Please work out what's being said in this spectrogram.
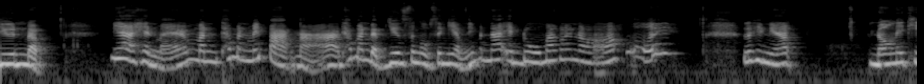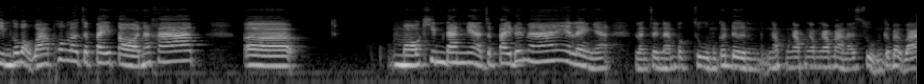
ยืนแบบ เนี่ยเห็นไหมมันถ้ามันไม่ปากหมา ถ้ามันแบบยืนสงบเสงี่ยมนี่มันน่าเอ็นดูมากเลยเนาะเอ้ยแล้วทีเนี้ยน้องในทีมก็บอกว่าพวกเราจะไปต่อนะครับเอ่อหมอคิมดันเนี่ยจะไปด้วยไหมอะไรเงี้ย หลังจากนั้นบักจูมนก็เดินงับงับงับงับมานะสูมก็แบบว่า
